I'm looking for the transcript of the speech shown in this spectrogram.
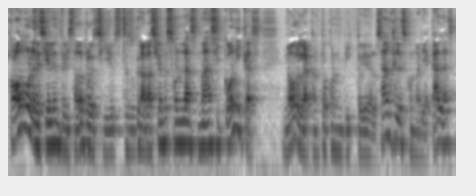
¿Cómo le decía el entrevistador? Pero si sus grabaciones son las más icónicas, ¿no? La cantó con Victoria de Los Ángeles, con María Calas.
